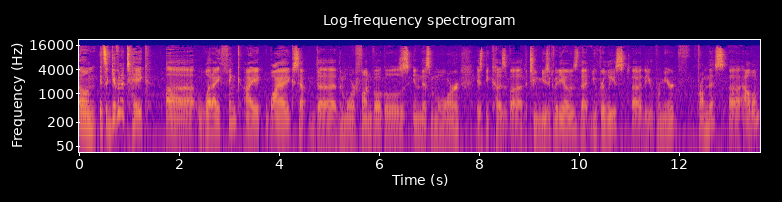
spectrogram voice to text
Um, it's a give and a take. Uh, what I think I why I accept the the more fun vocals in this more is because of uh, the two music videos that you've released, uh, that you've premiered from this uh, album.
